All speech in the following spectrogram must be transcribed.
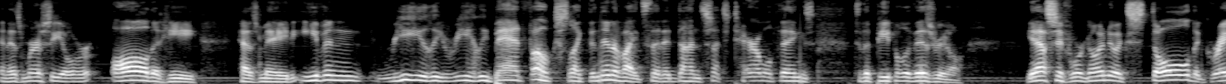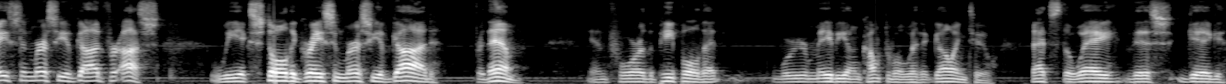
and has mercy over all that he has made, even really, really bad folks like the Ninevites that had done such terrible things to the people of Israel. Yes, if we're going to extol the grace and mercy of God for us, we extol the grace and mercy of God for them and for the people that we're maybe uncomfortable with it going to. That's the way this gig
